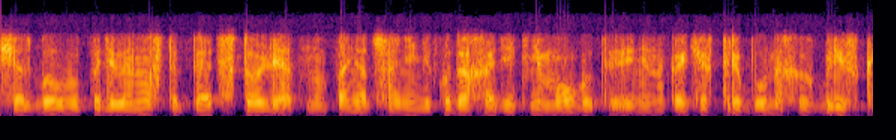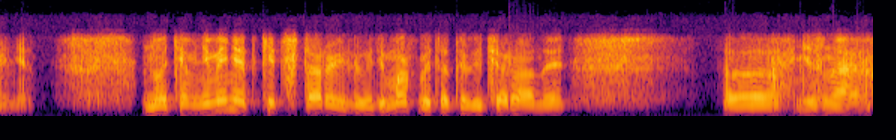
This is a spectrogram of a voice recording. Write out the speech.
сейчас было бы по 95-100 лет. Ну, понятно, что они никуда ходить не могут, и ни на каких трибунах их близко нет. Но, тем не менее, это какие-то старые люди. Может быть, это ветераны, э, не знаю,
